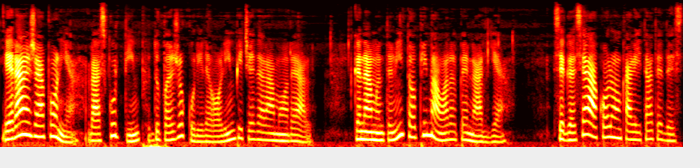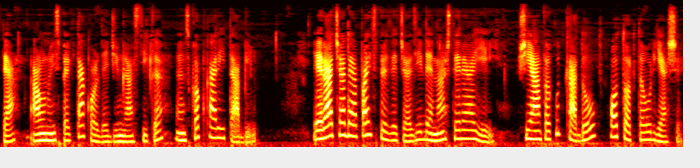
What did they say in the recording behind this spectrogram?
Era în Japonia, la scurt timp după Jocurile Olimpice de la Montreal, când am întâlnit-o prima oară pe Nadia. Se găsea acolo în calitate de stea a unui spectacol de gimnastică în scop caritabil. Era cea de-a 14-a zi de naștere a ei și i-am făcut cadou o tortă uriașă.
